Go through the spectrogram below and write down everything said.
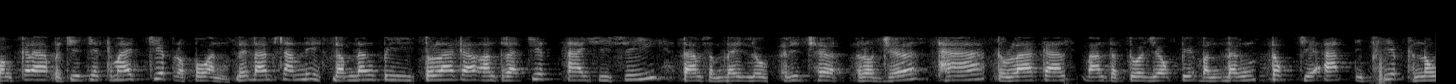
បង្ក្រាបប្រជាជាតិខ្មែរជាប្រព័ន្ធនៅដើមឆ្នាំនេះដំណឹងពីតុលាការអន្តរជាតិ ICC តាមសម្ដីលោក Richard Rogers ថាតុលាការបានទទួលយកពាក្យបណ្ដឹងទុកជាអតិភិបក្នុង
